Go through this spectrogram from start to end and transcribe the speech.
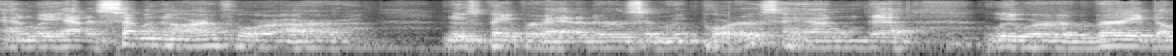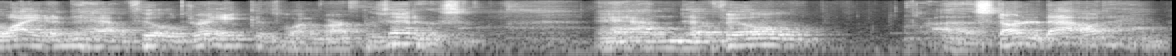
and we had a seminar for our newspaper editors and reporters, and uh, we were very delighted to have Phil Drake as one of our presenters. And uh, Phil uh, started out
